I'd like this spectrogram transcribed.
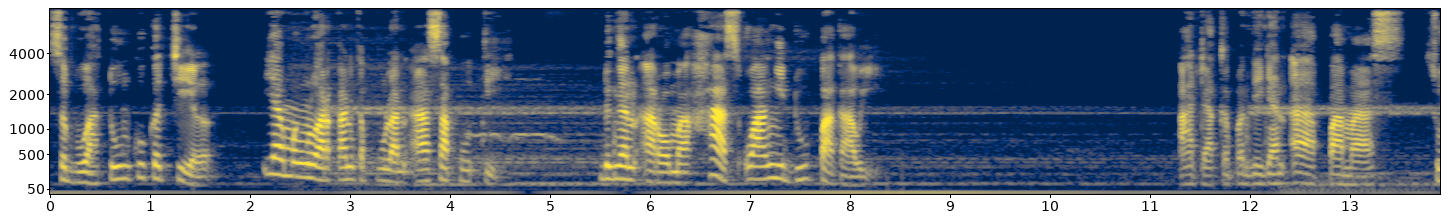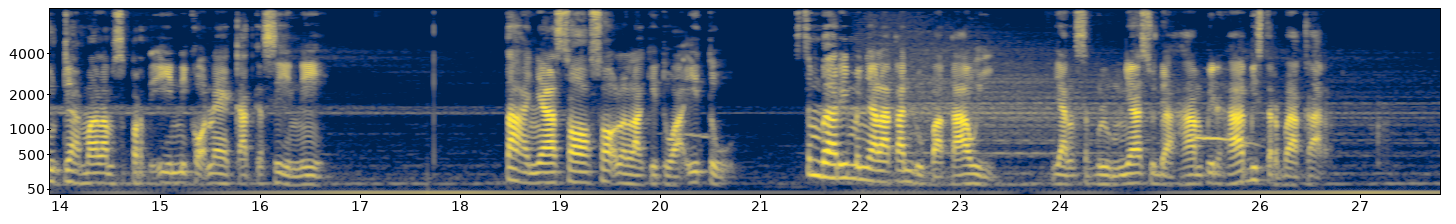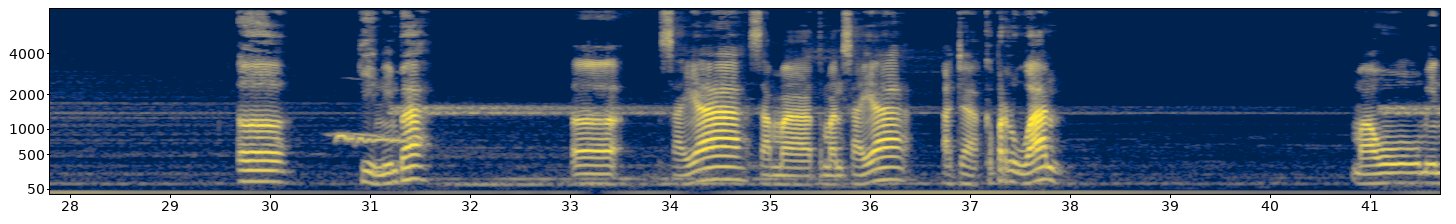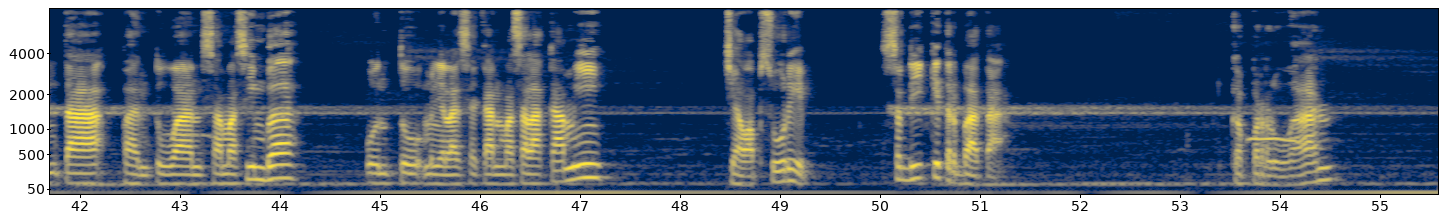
sebuah tungku kecil yang mengeluarkan kepulan asap putih dengan aroma khas wangi dupa kawi. Ada kepentingan apa, Mas? Sudah malam seperti ini kok nekat ke sini? Tanya sosok lelaki tua itu Sembari menyalakan dupa kawi Yang sebelumnya sudah hampir habis terbakar Eh, gini mbah Uh, saya sama teman saya ada keperluan Mau minta bantuan sama Simba Untuk menyelesaikan masalah kami Jawab Surip Sedikit terbata Keperluan?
